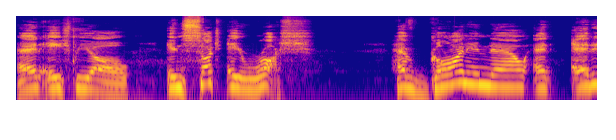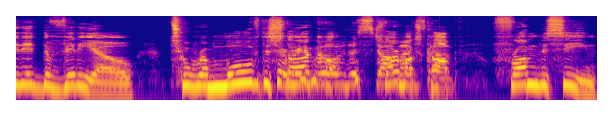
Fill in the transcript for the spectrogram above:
and HBO in such a rush have gone in now and edited the video to remove the Star remove cup, the Starbucks cup, cup. From the scene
